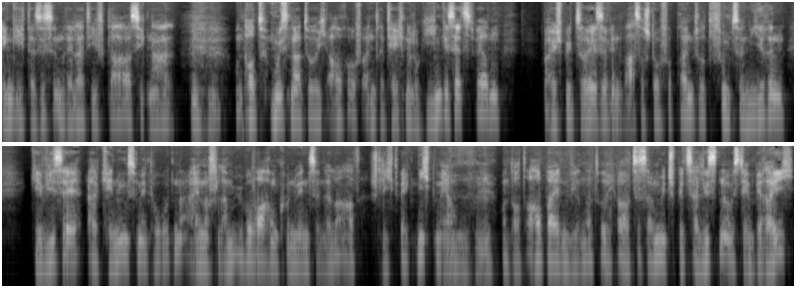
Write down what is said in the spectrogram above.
denke ich, das ist ein relativ klares Signal. Mhm. Und dort muss natürlich auch auf andere Technologien gesetzt werden. Beispielsweise, wenn Wasserstoff verbrannt wird, funktionieren gewisse Erkennungsmethoden einer Flammüberwachung konventioneller Art schlichtweg nicht mehr. Mhm. Und dort arbeiten wir natürlich auch zusammen mit Spezialisten aus dem Bereich,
